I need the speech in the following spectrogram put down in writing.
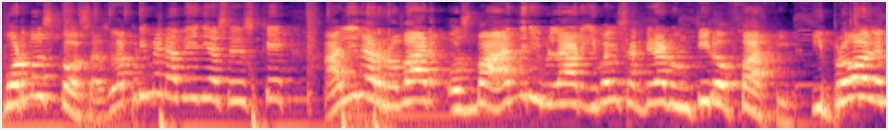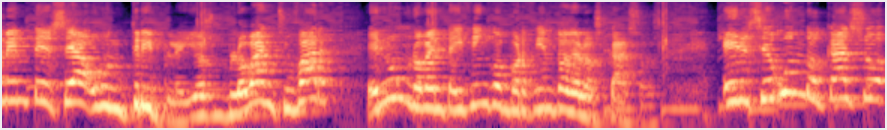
Por dos cosas. La primera de ellas es que al ir a robar os va a driblar y vais a crear un tiro fácil. Y probablemente sea un triple y os lo va a enchufar en un 95% de los casos. El segundo caso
